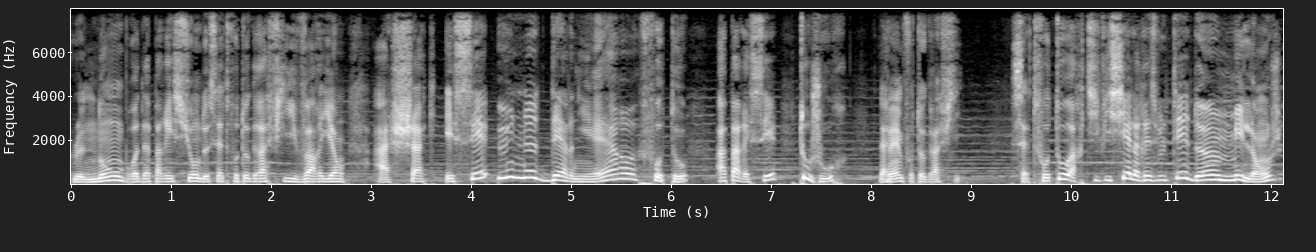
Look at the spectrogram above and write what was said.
le nombre d'apparitions de cette photographie variant à chaque essai, une dernière photo apparaissait toujours la même photographie. Cette photo artificielle résultait d'un mélange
